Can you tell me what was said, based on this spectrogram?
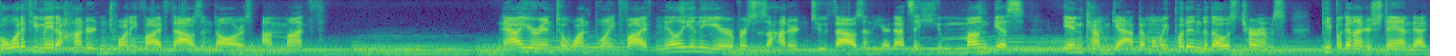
But what if you made $125,000 a month? Now you're into 1.5 million a year versus 102,000 a year. That's a humongous income gap. And when we put into those terms, people can understand that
